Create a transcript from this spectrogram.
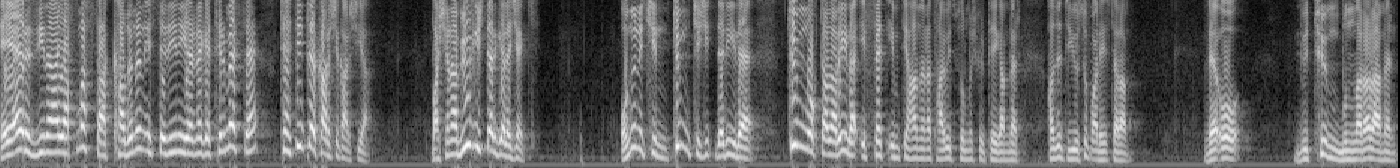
Eğer zina yapmazsa, kadının istediğini yerine getirmezse tehditle karşı karşıya. Başına büyük işler gelecek. Onun için tüm çeşitleriyle, tüm noktalarıyla iffet imtihanına tabi tutulmuş bir peygamber Hazreti Yusuf Aleyhisselam. Ve o bütün bunlara rağmen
